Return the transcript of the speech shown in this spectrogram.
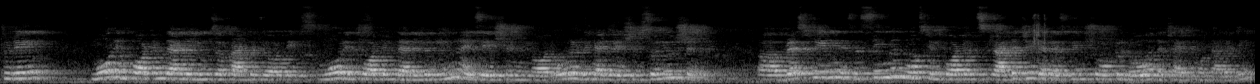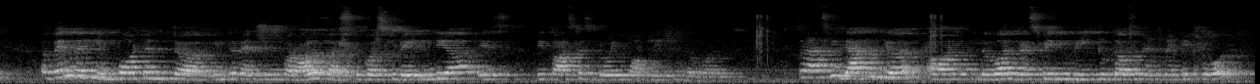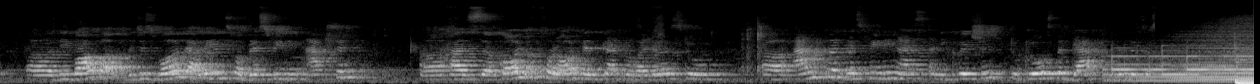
Today, more important than the use of antibiotics, more important than even immunization or oral rehydration solution, uh, breastfeeding is the single most important strategy that has been shown to lower the child mortality. A very, very important uh, intervention for all of us because today India is the fastest growing population in the world. So as we gather here on the World Breastfeeding Week 2024, uh, the WABA, which is World Alliance for Breastfeeding Action, has uh, called on for all healthcare providers to uh, anchor breastfeeding as an equation to close the gap within the society.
